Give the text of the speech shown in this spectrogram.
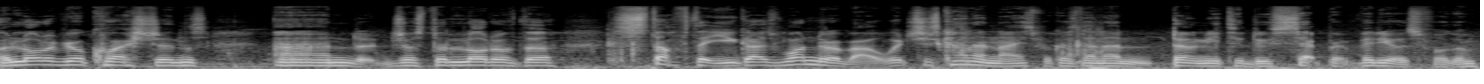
a lot of your questions and just a lot of the stuff that you guys wonder about, which is kind of nice because then I don't need to do separate videos for them.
